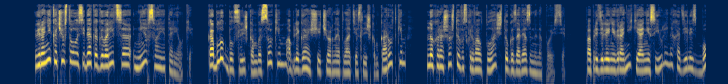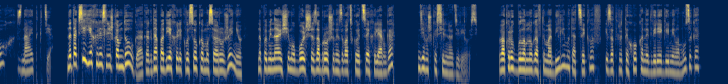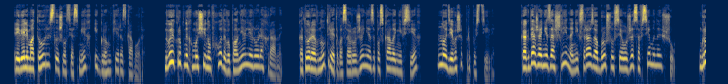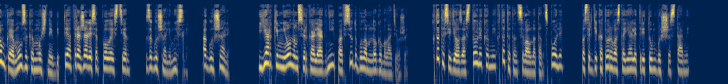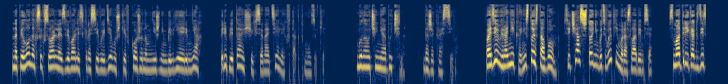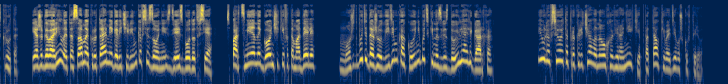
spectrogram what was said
Вероника чувствовала себя, как говорится, не в своей тарелке. Каблук был слишком высоким, облегающее черное платье слишком коротким, но хорошо, что его скрывал плащ, туго завязанный на поясе. По определению Вероники, они с Юлей находились бог знает где. На такси ехали слишком долго, а когда подъехали к высокому сооружению, напоминающему больше заброшенный заводской цех или ангар, девушка сильно удивилась. Вокруг было много автомобилей, мотоциклов, из открытых окон и дверей гремела музыка — Ревели моторы, слышался смех и громкие разговоры. Двое крупных мужчин у входа выполняли роль охраны, которая внутри этого сооружения запускала не всех, но девушек пропустили. Когда же они зашли, на них сразу обрушился уже совсем иной шум. Громкая музыка, мощные биты отражались от пола и стен, заглушали мысли, оглушали. Ярким неоном сверкали огни, повсюду было много молодежи. Кто-то сидел за столиками, кто-то танцевал на танцполе, посреди которого стояли три тумбы с шестами. На пилонах сексуально извивались красивые девушки в кожаном нижнем белье и ремнях, переплетающихся на телях в такт музыки. Было очень необычно, даже красиво. Пойдем, Вероника, не стой столбом. Сейчас что-нибудь выпьем и расслабимся. Смотри, как здесь круто. Я же говорила, это самая крутая мега-вечеринка в сезоне. Здесь будут все. Спортсмены, гонщики, фотомодели. Может быть, и даже увидим какую-нибудь кинозвезду или олигарха». Юля все это прокричала на ухо Веронике, подталкивая девушку вперед.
